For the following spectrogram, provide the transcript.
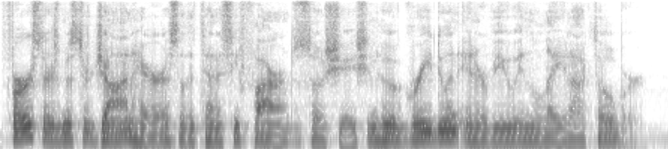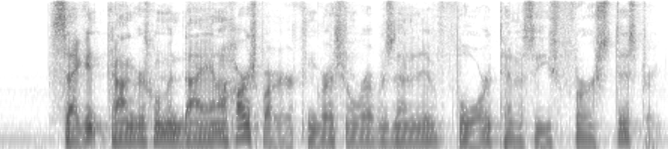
First, there's Mr. John Harris of the Tennessee Firearms Association, who agreed to an interview in late October. Second, Congresswoman Diana Harshbarger, congressional representative for Tennessee's 1st District.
